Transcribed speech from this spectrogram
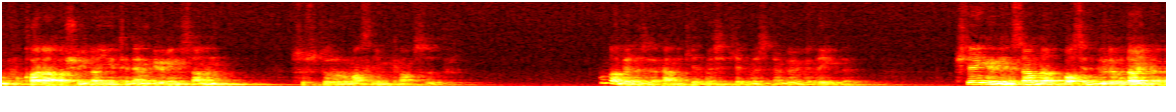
bu fukara aşıyla yetinen bir insanın susturulması imkansızdır. Buna benzer. Hani kelimesi kelimesine böyle değil de. İşte eğer insan da basit bir gıdayla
